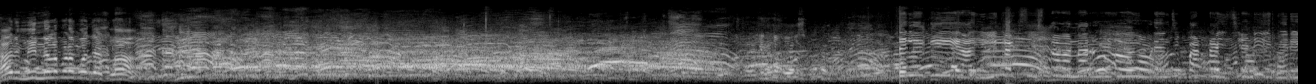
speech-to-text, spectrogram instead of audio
కానీ మీరు నిలబడకపోతే ఎట్లా ni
